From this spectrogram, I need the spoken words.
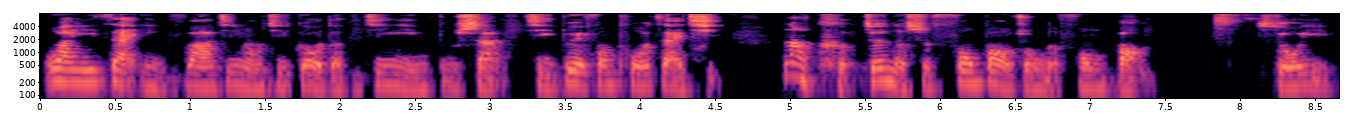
万一再引发金融机构的经营不善，挤兑风波再起，那可真的是风暴中的风暴。所以，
